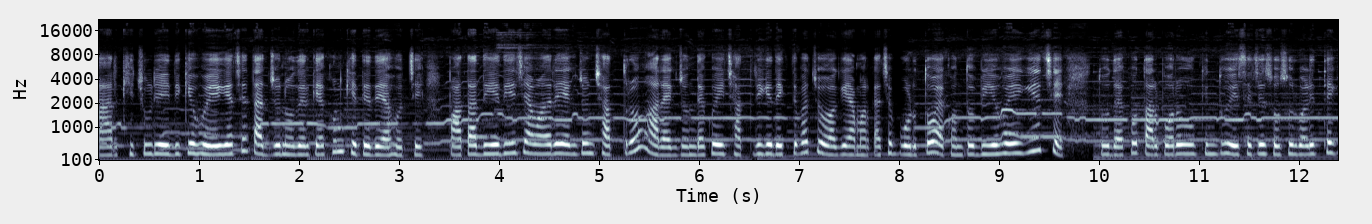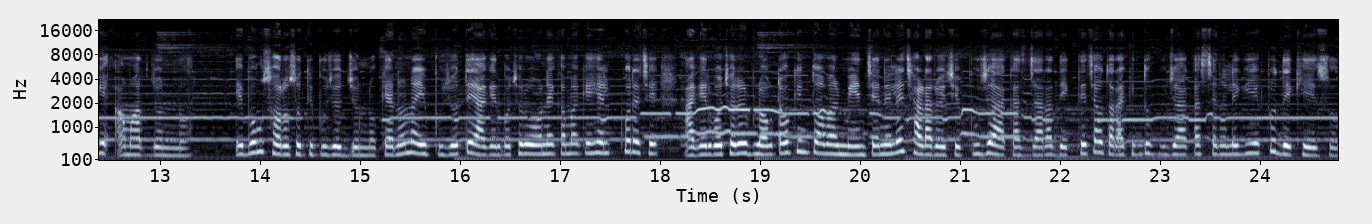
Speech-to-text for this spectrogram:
আর খিচুড়ি এইদিকে হয়ে গেছে, তার জন্য ওদেরকে এখন খেতে দেয়া হচ্ছে। পাতা দিয়ে দিয়েছে আমাদের একজন ছাত্র আর একজন দেখো, এই ছাত্রীকে দেখতে পাচ্ছ? আগে আমার কাছে পড়তো, এখন তো বিয়ে হয়ে গিয়েছে। তো দেখো, তারপরেও কিন্তু এসেছে শ্বশুর বাড়ির থেকে আমার জন্য এবং সরস্বতী পুজোর জন্য। কেননা এই পুজোতে আগের বছরও অনেক আমাকে হেল্প করেছে। আগের বছরের ব্লগটাও কিন্তু আমার মেন চ্যানেলে ছাড়া রয়েছে। পূজা আকাশ, যারা দেখতে চাও তারা কিন্তু পূজা আকাশ চ্যানেলে গিয়ে একটু দেখে এসো।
